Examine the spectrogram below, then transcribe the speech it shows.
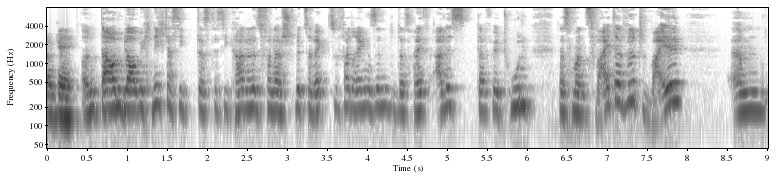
Okay. Und darum glaube ich nicht, dass die, dass, dass die Cardinals von der Spitze weg zu verdrängen sind. Das heißt, alles dafür tun, dass man Zweiter wird, weil ähm,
